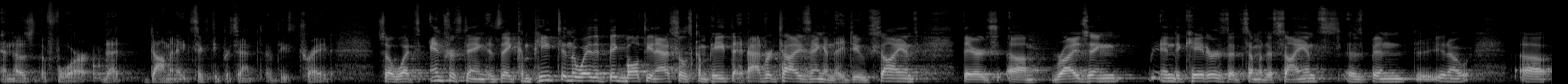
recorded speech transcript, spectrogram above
And those are the four that dominate 60% of these trade. So what's interesting is they compete in the way that big multinationals compete. They have advertising and they do science. There's um, rising indicators that some of the science has been, you know, uh,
